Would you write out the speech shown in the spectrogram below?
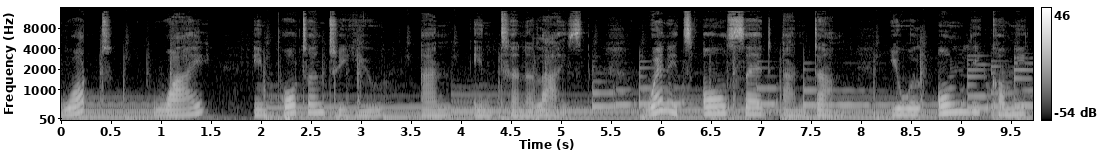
what, why, important to you, and internalized. When it's all said and done, you will only commit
